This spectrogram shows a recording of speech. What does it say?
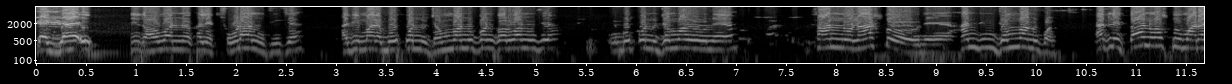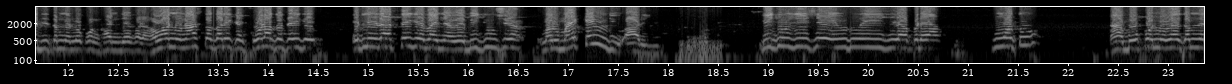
ક્યાંક જાય. તો હવાનું ખાલી છોડાનું થયું છે. હજી મારે બપોરનું જમવાનું પણ કરવાનું છે. બપોરનું જમવાનું ને સાંજનો નાસ્તો ને સાંજનું જમવાનું પણ. આટલી ત્રણ વસ્તુ મારે હજી તમને લોકોને ખાઈને દેખાડે. હવાનો નાસ્તો તરીકે છોડા તો થઈ ગઈ એટલી રાત થઈ ગઈ ભાઈ ને હવે બીજું છે, મારું માઇક કેમ ગયું? આ રહ્યું. બીજું જે છે, એવડું એ જે આપણે શું હતું? હા બપોરનું હવે તમને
